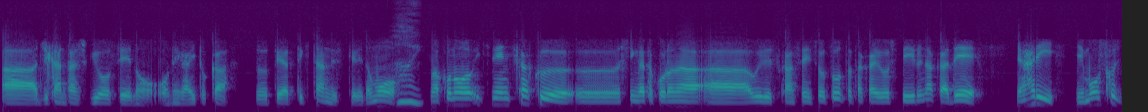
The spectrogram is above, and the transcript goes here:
あ時間短縮要請のお願いとかずっとやってきたんですけれども、はい、まあ、この1年近く新型コロナウイルス感染症との戦いをしている中でやはりもう少し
